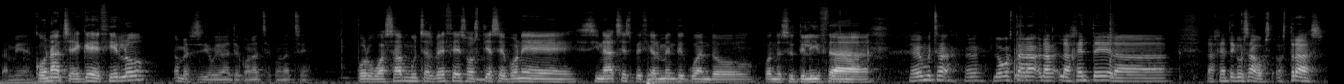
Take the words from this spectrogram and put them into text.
También. Con H, hay que decirlo. Hombre, sí, obviamente, con H, con H. Por WhatsApp muchas veces hostia se pone sin H, especialmente cuando, cuando se utiliza No hay mucha, eh, Luego está la, la- la gente, la, la gente que usa os- ostras,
